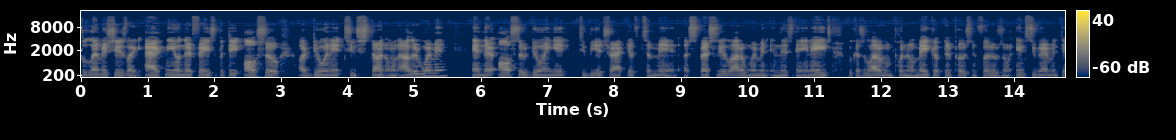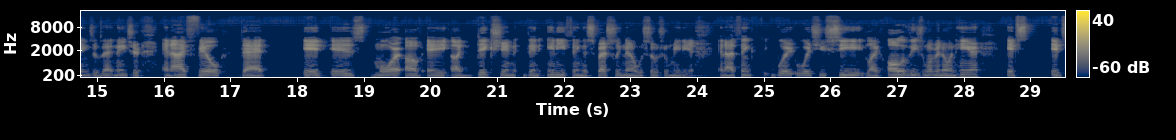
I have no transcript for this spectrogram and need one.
blemishes like acne on their face, but they also are doing it to stunt on other women. And they're also doing it to be attractive to men, especially a lot of women in this day and age, because a lot of them putting on makeup, they're posting photos on Instagram and things of that nature. And I feel that it is more of a addiction than anything, especially now with social media. And I think what what you see, like all of these women on here, it's it's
